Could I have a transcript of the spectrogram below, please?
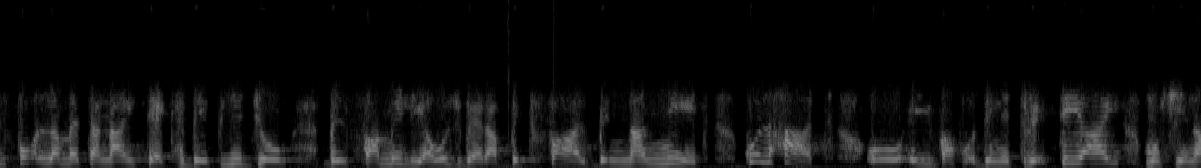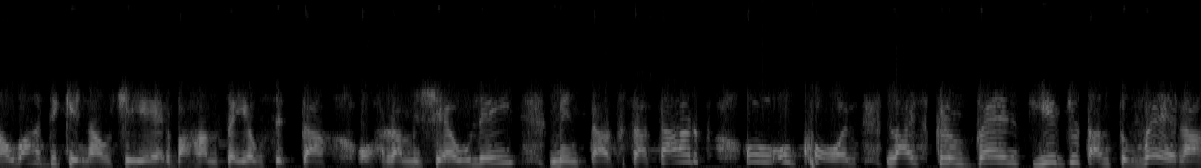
l-folla meta ngħid hekk ħbieb jiġu bil-familja hux vera bit-tfal, bin-nanniet, kulħadd. u iva fuq din it-triq tiegħi mhux jiena waħdi kien hawn xi erba' ħamsa jew sitta oħra mixew li minn tarf sa tarf u wkoll l-ice cream vans jiġu tantu vera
